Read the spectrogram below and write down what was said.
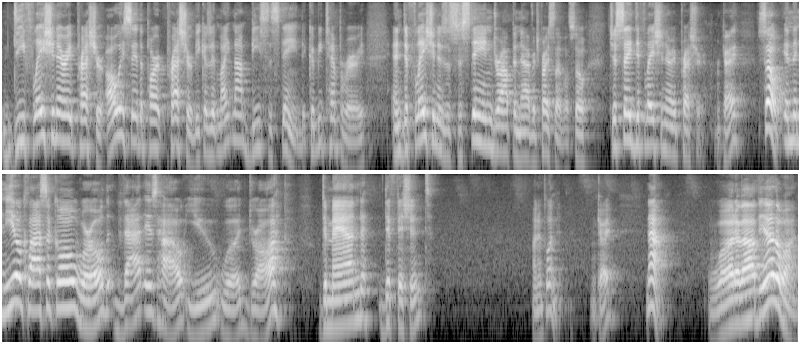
deflationary pressure. Always say the part pressure because it might not be sustained. It could be temporary. And deflation is a sustained drop in average price level. So just say deflationary pressure, okay? So in the neoclassical world, that is how you would draw demand deficient unemployment, okay? Now, what about the other one?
